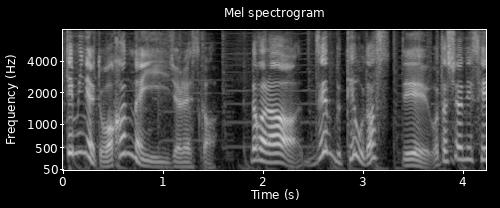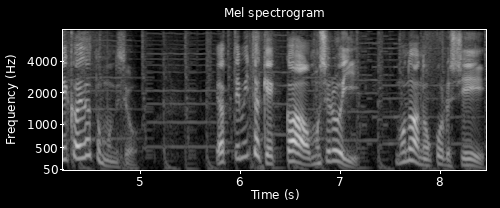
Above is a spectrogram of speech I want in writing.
てみないと分かんないじゃないですか。だから全部手を出すって私はね正解だと思うんですよ。やってみた結果面白いものは残るし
